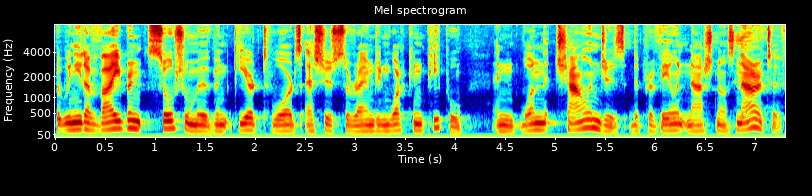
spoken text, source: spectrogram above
but we need a vibrant social movement geared towards issues surrounding working people and one that challenges the prevalent nationalist narrative.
